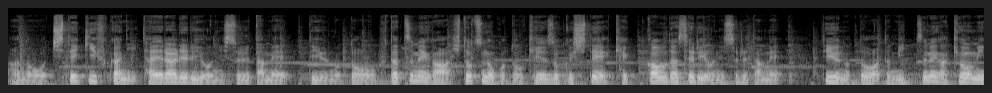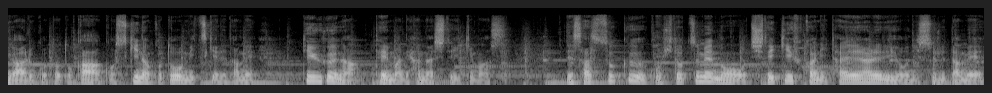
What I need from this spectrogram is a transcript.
あの知的負荷に耐えられるようにするためっていうのと2つ目が1つのことを継続して結果を出せるようにするためっていうのとあと3つ目が興味があることとかこう好きなことを見つけるためっていう風なテーマで話していきます。で早速こう1つ目の知的負荷に耐えられるようにするためっ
